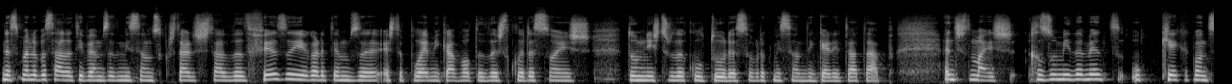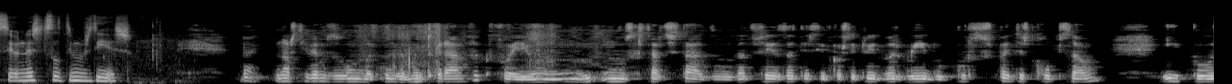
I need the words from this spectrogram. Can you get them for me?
Na semana passada tivemos a demissão do secretário de Estado da Defesa e agora temos a, esta polémica à volta das declarações do Ministro da Cultura sobre a Comissão de Inquérito à TAP. Antes de mais, resumidamente, o que é que aconteceu nestes últimos dias? Bem, nós tivemos uma coisa muito grave, que foi um, um secretário de Estado da Defesa ter sido constituído arguído por suspeitas de corrupção e por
